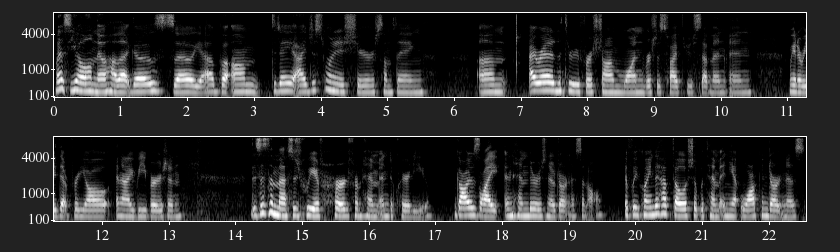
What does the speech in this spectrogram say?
most y'all know how that goes. So yeah, but um, today I just wanted to share something. Um, I read through First John one verses five through seven, and I'm gonna read that for y'all an NIV version. This is the message we have heard from him and declare to you God is light, in him there is no darkness at all. If we claim to have fellowship with him and yet walk in darkness,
